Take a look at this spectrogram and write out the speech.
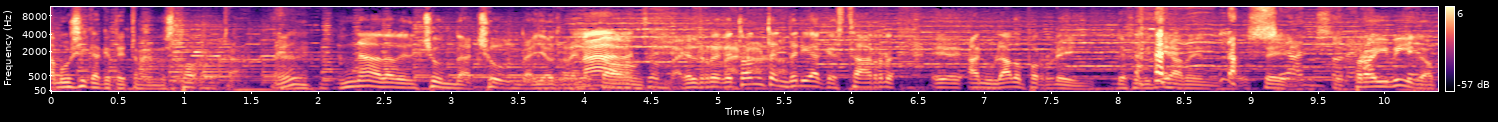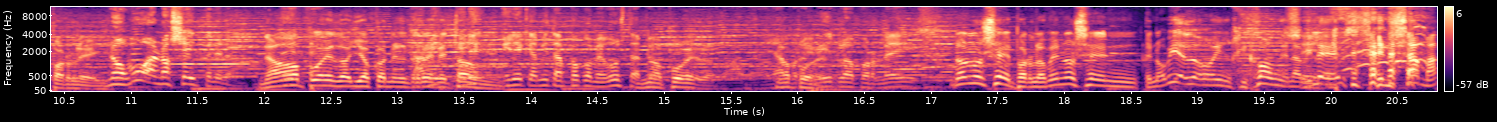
La música que te transporta. ¿eh? Nada del chunda chunda y el reggaetón. el reggaetón tendría que estar eh, anulado por ley, definitivamente. No sí, sí, prohibido por ley. No, boa, no soy tolerante. No puedo yo con el A mí-. Mire, mire que a mí tampoco me gusta. No puedo. No prohibirlo por ley. No lo sé, por lo menos en, en Oviedo, en Gijón, en Sí. Avilés, en Sama,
